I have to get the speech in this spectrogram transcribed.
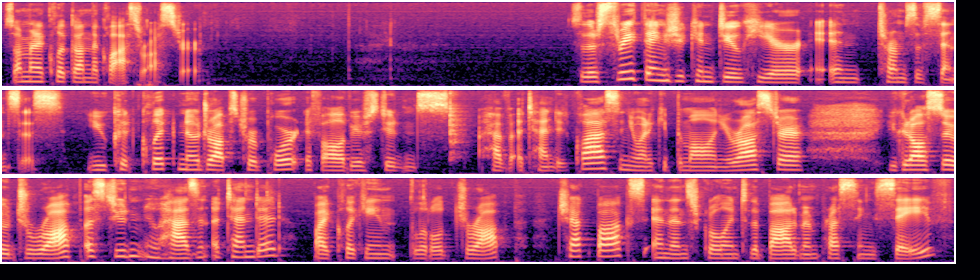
So I'm going to click on the class roster. So there's three things you can do here in terms of census. You could click no drops to report if all of your students have attended class and you want to keep them all on your roster. You could also drop a student who hasn't attended by clicking the little drop checkbox and then scrolling to the bottom and pressing save.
